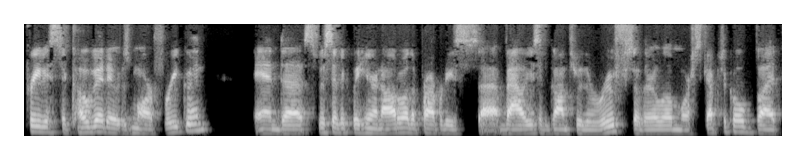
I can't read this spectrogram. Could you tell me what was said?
Previous to COVID, it was more frequent. And uh, specifically here in Ottawa, the properties uh, values have gone through the roof, so they're a little more skeptical. But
